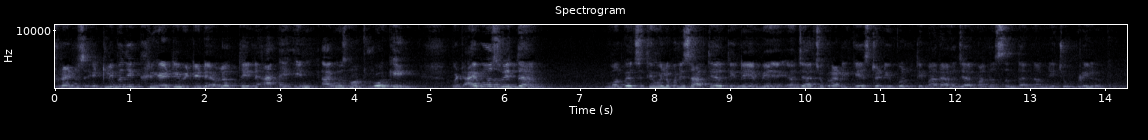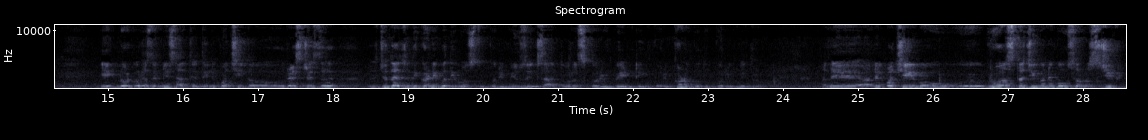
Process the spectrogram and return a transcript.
ફ્રેન્ડ્સ એટલી બધી ક્રિએટિવિટી ડેવલપ થઈને in I was not working but I was with them મગજથી હું એ લોકોની સાથે હતી ને મેં હજાર છોકરાની કેસ સ્ટડી ઉપરથી મારા હજાર માનસ સંતાન નામની ચોપડી લખી. એક દોઢ વર્ષ એમની સાથે હતી અને પછી તો રેસ્ટ ઇઝ જુદા જુદી ઘણી બધી વસ્તુ કરી. મ્યુઝિક સાત વર્ષ કર્યું પેઇન્ટિંગ કર્યું, ઘણું બધું કર્યું મિત્રો. અને અને પછી બહુ, ગૃહસ્થ જીવને બહુ સરસ જીવી.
